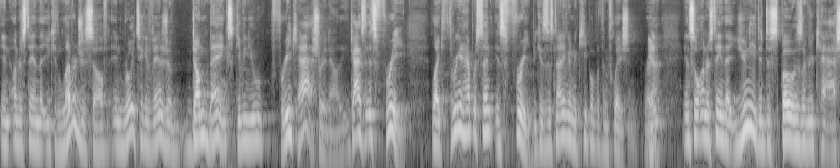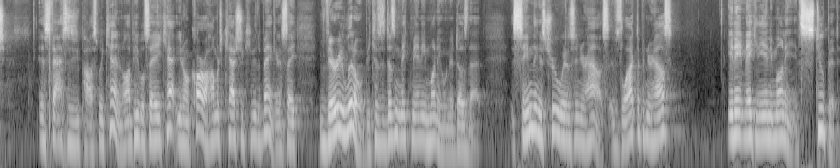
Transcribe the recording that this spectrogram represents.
and understand that you can leverage yourself and really take advantage of dumb banks giving you free cash right now. Guys, it's free. Like 3.5% is free because it's not even going to keep up with inflation, right? Yeah. And so understanding that you need to dispose of your cash as fast as you possibly can. A lot of people say, hey, Cat, you know, Carl, how much cash do you keep in the bank? And I say, very little because it doesn't make me any money when it does that. The same thing is true when it's in your house. If it's locked up in your house, it ain't making you any money. It's stupid.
